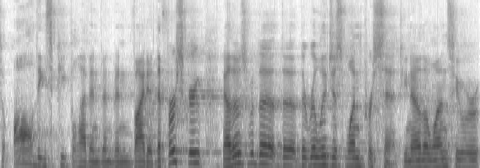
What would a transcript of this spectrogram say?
So all these people have been, been, invited. The first group, now those were the, the, the religious 1%, you know, the ones who were,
